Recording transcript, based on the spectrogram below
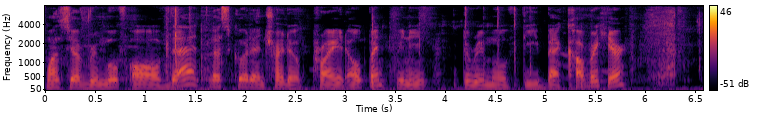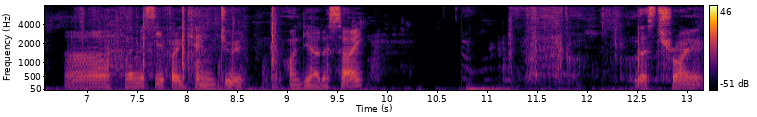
Once you have removed all of that, let's go ahead and try to pry it open. We need to remove the back cover here. Uh, let me see if I can do it on the other side. Let's try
